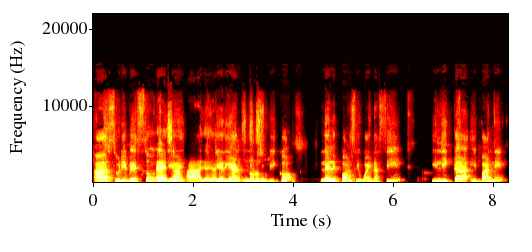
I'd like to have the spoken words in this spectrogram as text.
A Suri Beso y ah, Yerian, no los ubico. Lele Pons y Wayne sí. Y Lika y Bane,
